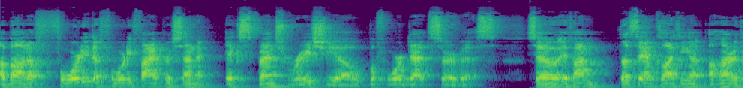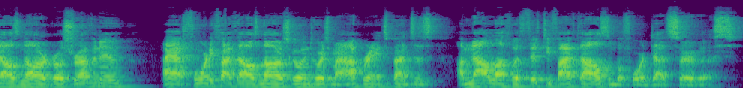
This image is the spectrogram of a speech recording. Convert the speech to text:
about a 40 to 45 percent expense ratio before debt service. So if I'm, let's say I'm collecting a hundred thousand dollar gross revenue, I have forty five thousand dollars going towards my operating expenses. I'm now left with fifty five thousand before debt service.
